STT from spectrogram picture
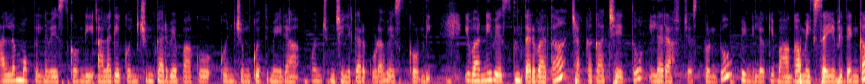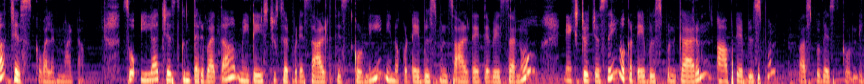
అల్లం మొక్కల్ని వేసుకోండి. అలాగే కొంచెం కరివేపాకు కొంచెం కొత్తిమీర కొంచెం జీలకర్ర కూడా వేసుకోండి. ఇవన్నీ వేసుకున్న తర్వాత చక్కగా చేత్తో ఇలా రఫ్ చేసుకుంటూ పిండిలోకి బాగా మిక్స్ అయ్యే విధంగా చేసుకోవాలన్నమాట. సో ఇలా చేసుకున్న తర్వాత మీ టేస్ట్కి సరిపడే సాల్ట్ తీసుకోండి. నేను ఒక టేబుల్ స్పూన్ సాల్ట్ అయితే వేసాను. నెక్స్ట్ వచ్చేసి ఒక టేబుల్ స్పూన్ కారం హాఫ్ టేబుల్ స్పూన్ పసుపు వేసుకోండి.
